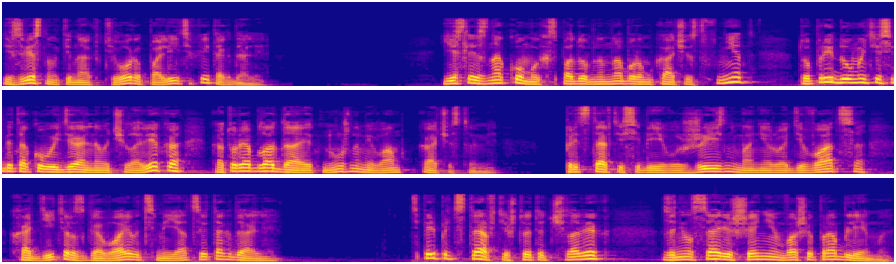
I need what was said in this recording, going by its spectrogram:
известного киноактера, политика и так далее. Если знакомых с подобным набором качеств нет – то придумайте себе такого идеального человека, который обладает нужными вам качествами. Представьте себе его жизнь, манеру одеваться, ходить, разговаривать, смеяться и так далее. Теперь представьте, что этот человек занялся решением вашей проблемы.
